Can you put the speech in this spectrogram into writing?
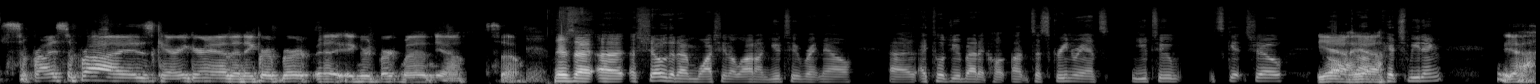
surprise surprise Cary Grant and Ingrid, Ber- uh, Ingrid Bergman yeah so There's a, a a show that I'm watching a lot on YouTube right now. Uh, I told you about it called uh, it's a Screen Rants YouTube skit show. yeah called, um, yeah pitch meeting. Yeah.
